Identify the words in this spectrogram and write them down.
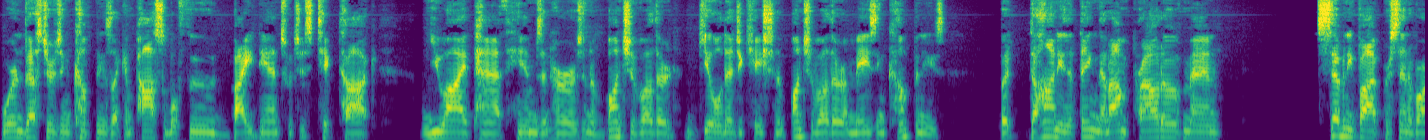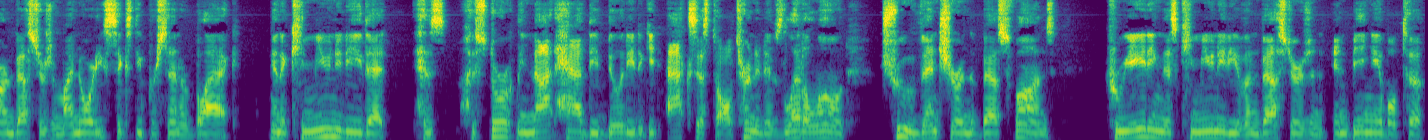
We're investors in companies like Impossible Food, ByteDance, which is TikTok, UiPath, Hims and Hers, and a bunch of other Guild Education, a bunch of other amazing companies. But Dhani, the thing that I'm proud of, man, 75% of our investors are minority, 60% are black in a community that has historically not had the ability to get access to alternatives, let alone true venture and the best funds, creating this community of investors and, and being able to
